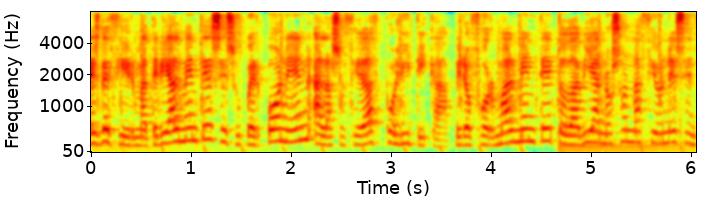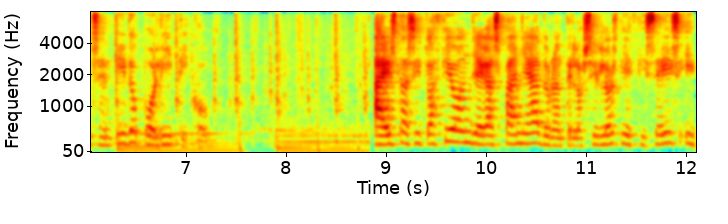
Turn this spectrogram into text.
Es decir, materialmente se superponen a la sociedad política, pero formalmente todavía no son naciones en sentido político. A esta situación llega España durante los siglos XVI y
